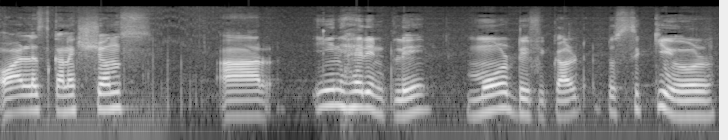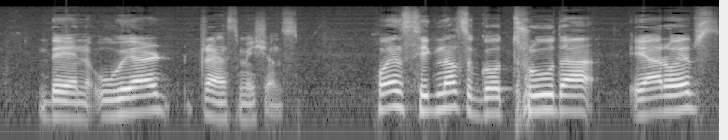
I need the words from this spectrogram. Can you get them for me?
Wireless connections are inherently more difficult to secure than wired transmissions. When signals go through the airwaves,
